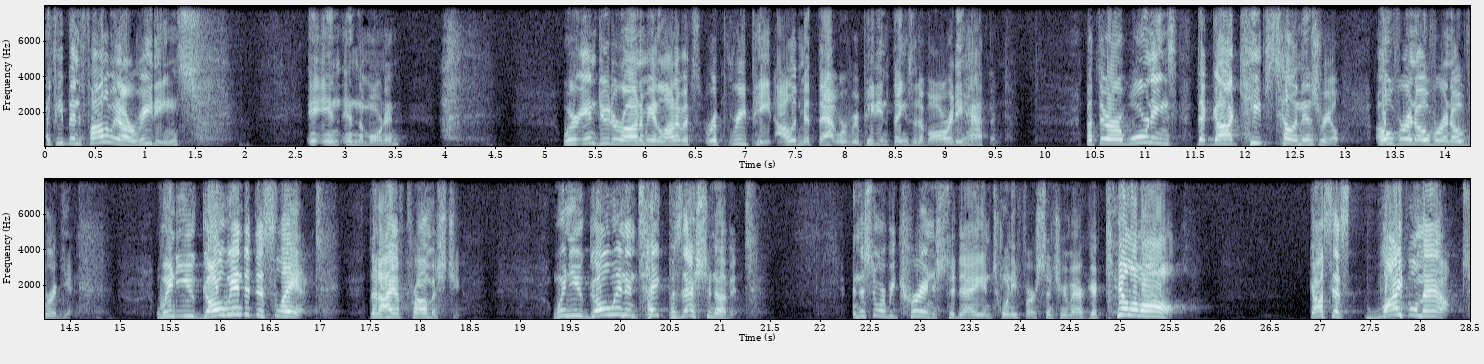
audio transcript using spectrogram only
If you've been following our readings in, in the morning, we're in Deuteronomy, and a lot of it's re- repeat. I'll admit that. We're repeating things that have already happened. But there are warnings that God keeps telling Israel over and over and over again. When you go into this land that I have promised you, when you go in and take possession of it, and this is where we cringe today in 21st century America, kill them all. God says, wipe them out.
